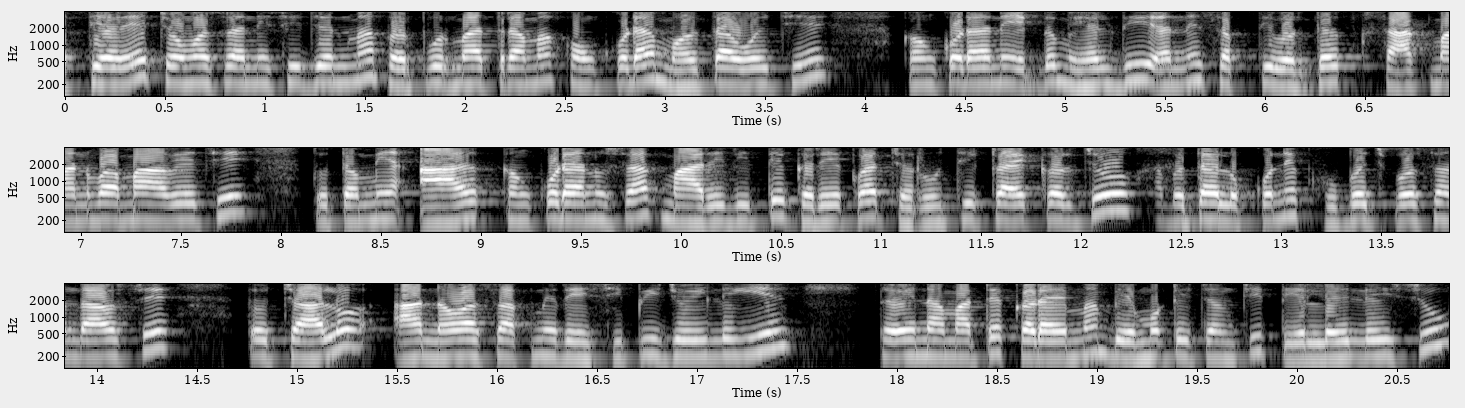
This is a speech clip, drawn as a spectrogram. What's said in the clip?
અત્યારે ચોમાસાની સિઝનમાં ભરપૂર માત્રામાં કંકોડા મળતા હોય છે. કંકોડાને એકદમ હેલ્ધી અને શક્તિવર્ધક શાક માનવામાં આવે છે. તો તમે આ કંકોડાનું શાક મારી રીતે ઘરે એકવાર જરૂરથી ટ્રાય કરજો. આ બધા લોકોને ખૂબ જ પસંદ આવશે. તો ચાલો આ નવા શાકની રેસીપી જોઈ લઈએ. તો એના માટે કડાઈમાં બે મોટી ચમચી તેલ લઈ લઈશું.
